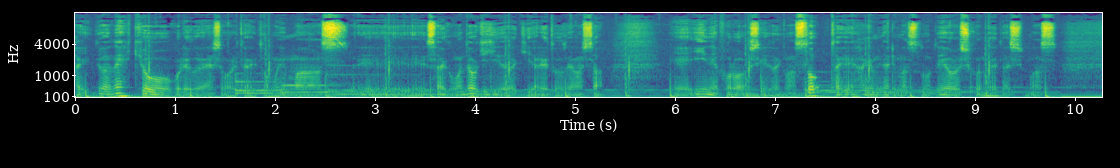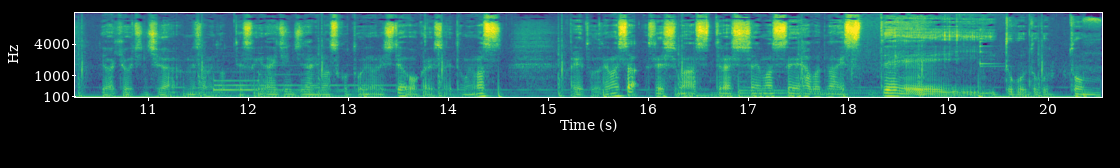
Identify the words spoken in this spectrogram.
はい、ではね今日これぐらいにして終わりたいと思います、えー、最後までお聴きいただきありがとうございました、えー、いいねフォローしていただきますと大変励みになりますのでよろしくお願いいたします。では今日一日が目覚めとって素敵な一日になりますことをお祈りしてお別れしたいと思います。ありがとうございました。失礼します。いってらっしゃいませ。Have a nice day どこどこどん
